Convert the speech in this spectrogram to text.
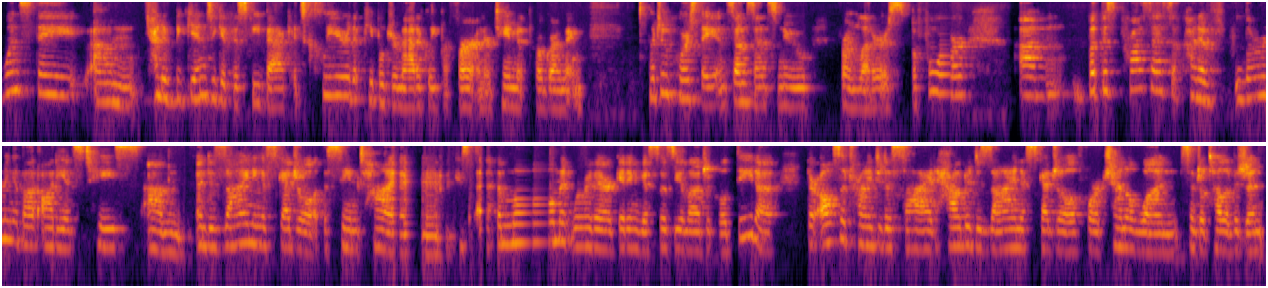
once they um, kind of begin to get this feedback, it's clear that people dramatically prefer entertainment programming, which of course they, in some sense, knew from letters before. Um, but this process of kind of learning about audience tastes um, and designing a schedule at the same time, because at the moment where they're getting the sociological data, they're also trying to decide how to design a schedule for Channel 1 Central Television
